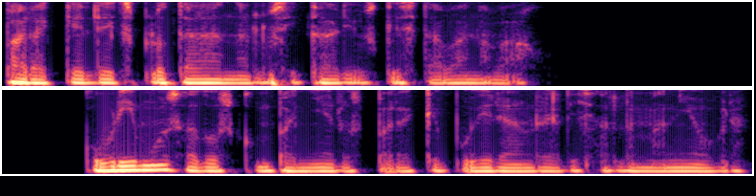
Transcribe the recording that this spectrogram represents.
para que le explotaran a los sicarios que estaban abajo. Cubrimos a dos compañeros para que pudieran realizar la maniobra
